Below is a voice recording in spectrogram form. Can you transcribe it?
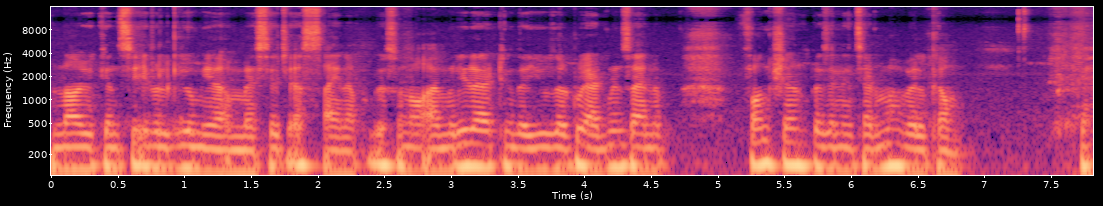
now you can see it will give me a message as sign up. Okay so now i'm redirecting the user to admin sign up function present inside my welcome. Okay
